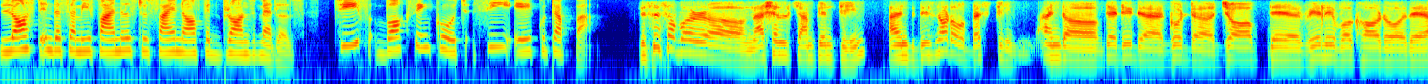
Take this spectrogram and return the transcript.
lost in the semi-finals to sign off with bronze medals. Chief Boxing Coach C. A. Kuttappa this is our uh, national champion team. and this is not our best team. And uh, they did a good uh, job. They really work hard over there,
